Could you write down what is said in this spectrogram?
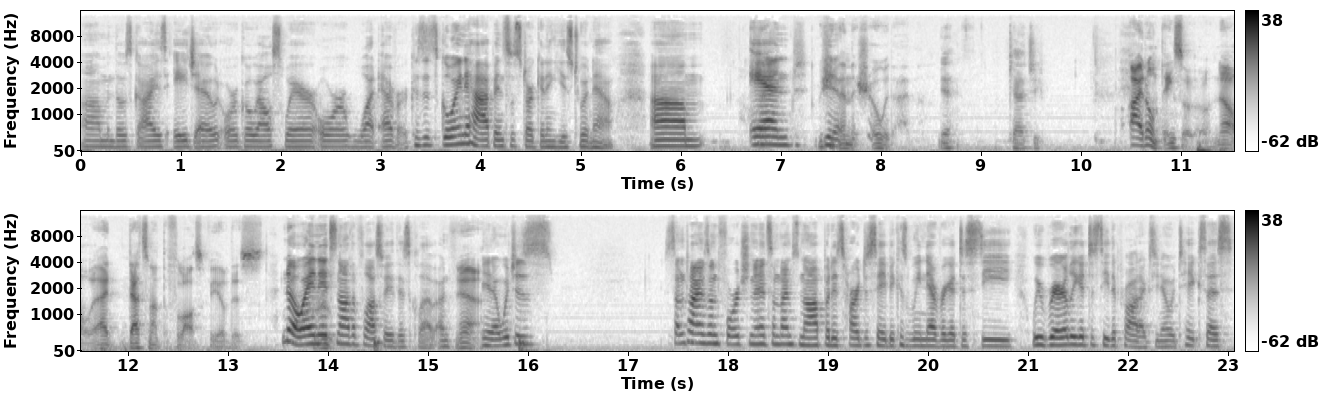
um, and those guys age out or go elsewhere or whatever? Because it's going to happen, so start getting used to it now. Um, and, We you should know, end the show with that. Yeah, catchy. I don't think so, though. No, that, that's not the philosophy of this. no, and it's not the philosophy of this club. Unf- Yeah. You know, which is sometimes unfortunate, sometimes not, but it's hard to say because we never get to see, we rarely get to see the products. You know, it takes us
